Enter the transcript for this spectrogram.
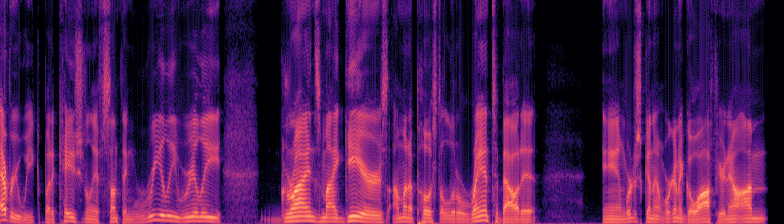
every week, but occasionally if something really really grinds my gears, I'm going to post a little rant about it and we're just going to we're going to go off here. Now, I'm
